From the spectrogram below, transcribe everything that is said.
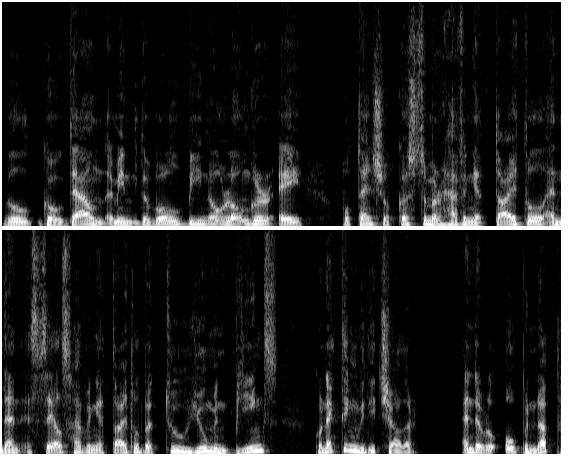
will go down. I mean, there will be no longer a potential customer having a title and then a sales having a title, but two human beings connecting with each other and they will open up.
